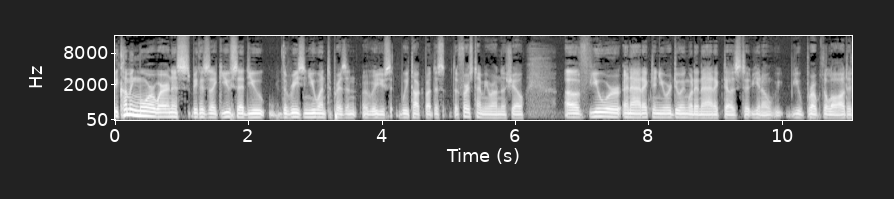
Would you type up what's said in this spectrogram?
becoming more awareness because like you said you the reason you went to prison you, we talked about this the first time you were on the show of you were an addict and you were doing what an addict does to you know you broke the law to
